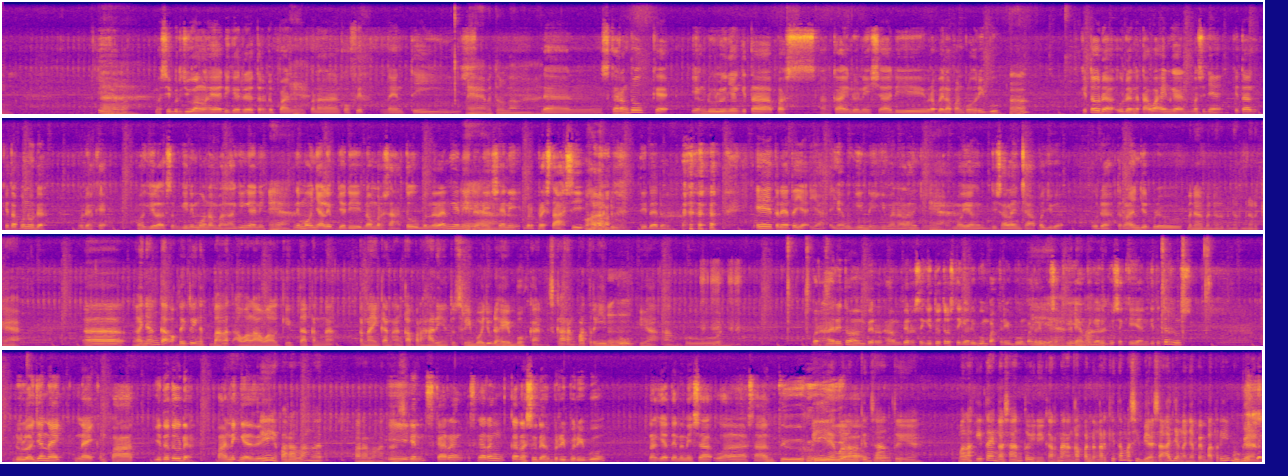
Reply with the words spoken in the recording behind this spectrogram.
Iya, Ah. Masih berjuang lah ya di garda terdepan Iya. penanganan COVID-19. ya betul banget. Dan sekarang tuh kayak yang dulunya kita pas angka Indonesia di berapa ya 80 ribu Hah? Kita udah udah ngetawain kan maksudnya kita kita pun udah udah kayak wah gila segini mau nambah lagi nggak nih Iya. ini mau nyalip jadi nomor satu beneran nggak nih Iya. Indonesia nih berprestasi Waduh. tidak dong eh ternyata ya ya ya begini gimana lagi Iya. mau yang disalahin siapa juga udah terlanjur bro bener bener bener bener kayak eh, nggak nyangka waktu itu inget banget awal-awal kita kena kenaikan angka per harinya itu seribu aja udah heboh kan. Sekarang 4000 ya ampun. Per hari tuh hampir hampir segitu terus 3000 4000 4000 Iya, sekian gede banget. 3000 sekian gitu terus. Dulu aja naik naik 4 gitu tuh udah panik gak sih? Iya parah banget. Parah banget Iya kan sekarang sekarang karena sudah beribu-ribu rakyat Indonesia wah santuy. iya Ya malah makin ampun. santuy ya malah kita yang nggak santuy nih karena angka pendengar kita masih biasa aja nggak nyampe 4000 kan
